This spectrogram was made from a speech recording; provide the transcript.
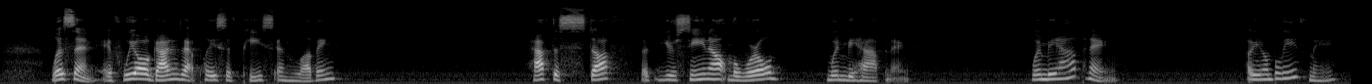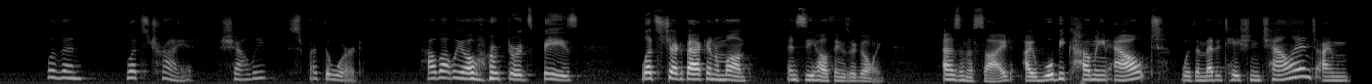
Listen, if we all got into that place of peace and loving, half the stuff that you're seeing out in the world wouldn't be happening. Wouldn't be happening. Oh, you don't believe me? Well, then let's try it, shall we? Spread the word. How about we all work towards peace let's check back in a month and see how things are going. As an aside, I will be coming out with a meditation challenge. I'm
